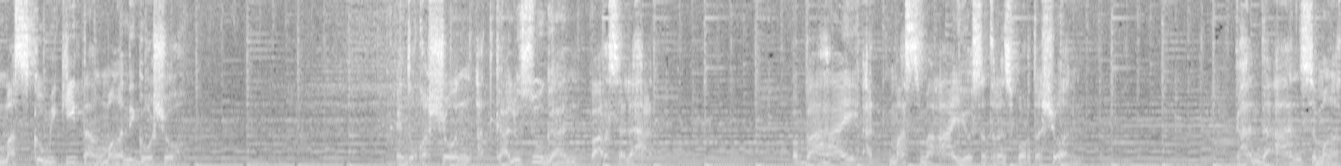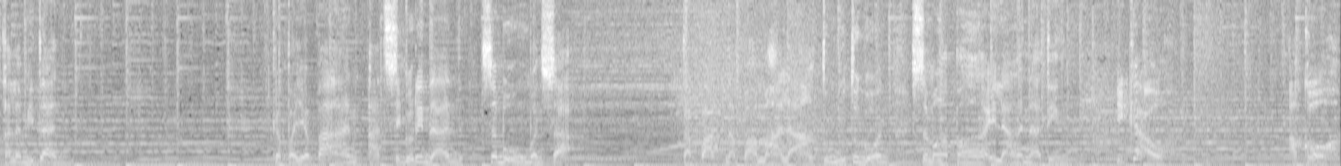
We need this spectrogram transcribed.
Mas kumikitang mga negosyo. Edukasyon at kalusugan para sa lahat. Pabahay at mas maayos na transportasyon. Kahandaan sa mga kalamidad. Kapayapaan at seguridad sa buong bansa tapat na pamahalaang tumutugon sa mga pangangailangan natin. Ikaw, ako,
